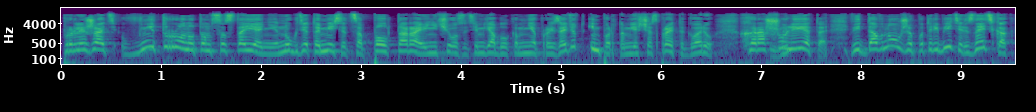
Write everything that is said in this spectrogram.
пролежать в нетронутом состоянии, ну, где-то месяца полтора, и ничего с этим яблоком не произойдет, импортом, я сейчас про это говорю. Хорошо mm-hmm. ли это? Ведь давно уже потребитель, знаете как,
